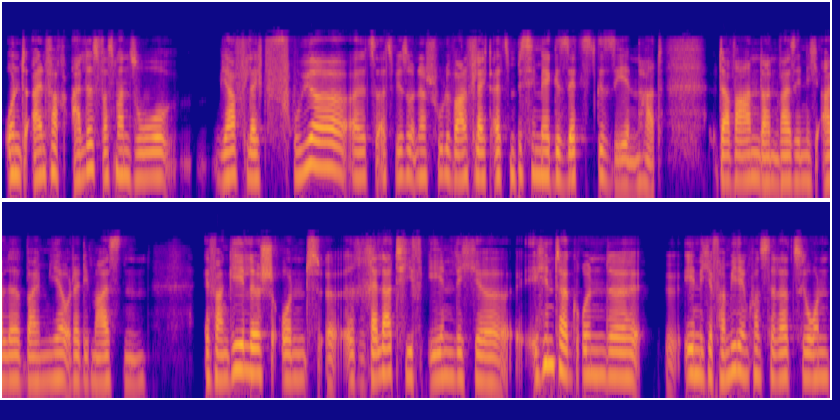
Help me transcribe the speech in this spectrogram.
und einfach alles, was man so ja, vielleicht früher, als, als wir so in der Schule waren, vielleicht als ein bisschen mehr gesetzt gesehen hat. Da waren dann, weiß ich nicht, alle bei mir oder die meisten evangelisch und äh, relativ ähnliche Hintergründe, äh, ähnliche Familienkonstellationen.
